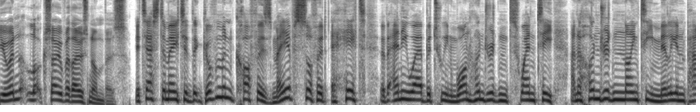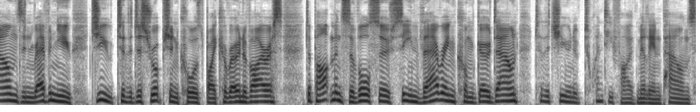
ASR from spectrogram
Ewan looks over those numbers. It's estimated that government coffers may have suffered a hit of anywhere between 120 and 190 million pounds in revenue due to the disruption caused by coronavirus. Departments have also seen their income go down to the tune of 25 million pounds.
